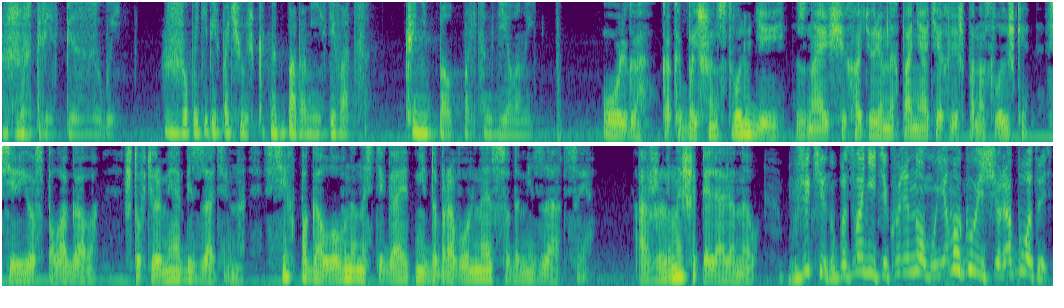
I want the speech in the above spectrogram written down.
жиртрис беззубый. Жопой теперь почуешь, как над бабами издеваться. Каннибал пальцем деланный. Ольга, как и большинство людей, знающих о тюремных понятиях лишь понаслышке, всерьез полагала, что в тюрьме обязательно всех поголовно настигает недобровольная содомизация. А жирный шепелявя ныл. «Мужики, ну позвоните Куриному, я могу еще работать!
